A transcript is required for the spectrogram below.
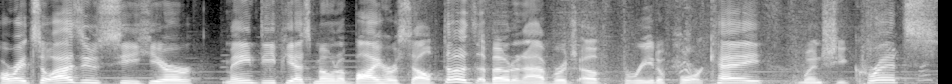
Alright, so as you see here, main DPS Mona by herself does about an average of 3 to 4k when she crits,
